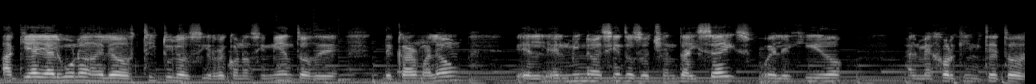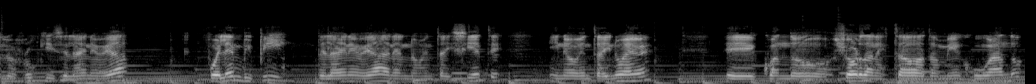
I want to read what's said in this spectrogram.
aquí hay algunos de los títulos y reconocimientos de, de Karl Malone. En 1986 fue elegido al mejor quinteto de los rookies de la NBA. Fue el MVP de la NBA en el 97 y 99 eh, cuando Jordan estaba también jugando.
